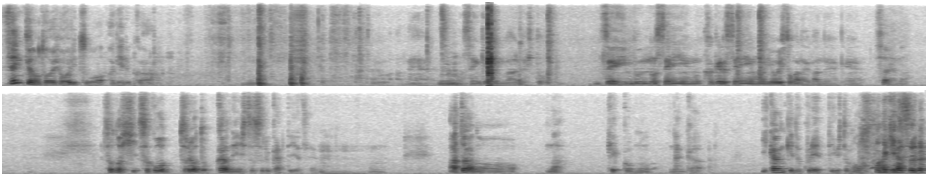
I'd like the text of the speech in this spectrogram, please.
選挙の投票率を上げるか、例えばね、うん。その選挙権がある人全員分の1000円かける1000円を用意しとかないかんのやけん。そうやな。その日そこをそれをどっから捻出するかっていうやつやね、うん、あとあのな結構もうなんかいかんけどくれっていう人も多い気がする。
